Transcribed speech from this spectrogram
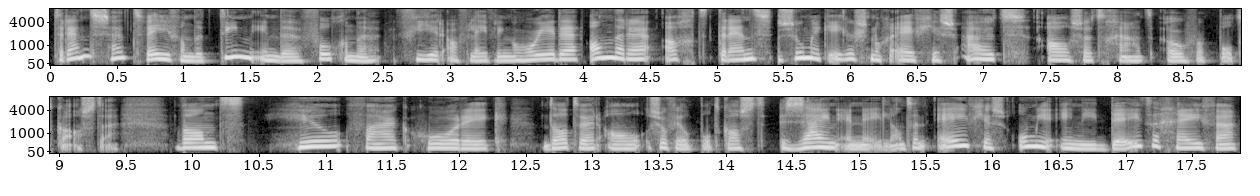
trends, hè, twee van de tien in de volgende vier afleveringen hoor je de andere acht trends, zoom ik eerst nog eventjes uit als het gaat over podcasten. Want heel vaak hoor ik dat er al zoveel podcasts zijn in Nederland. En eventjes om je een idee te geven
